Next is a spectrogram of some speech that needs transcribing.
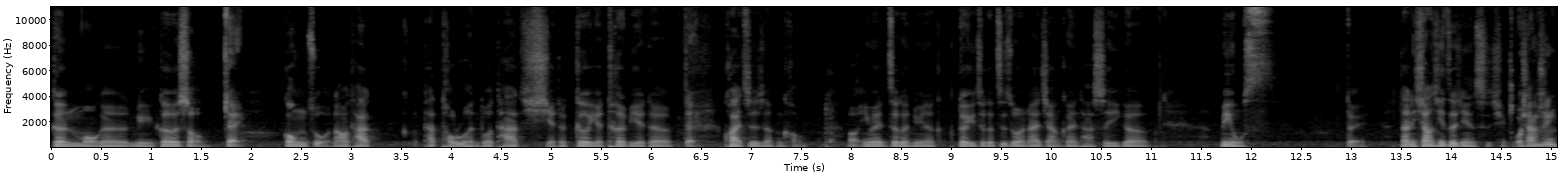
跟某个女歌手对。工作，然后他他投入很多，他写的歌也特别的对。脍炙人口。哦，因为这个女的对于这个制作人来讲，可能她是一个缪斯，对。那你相信这件事情？我相信，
